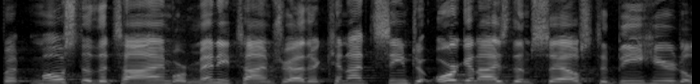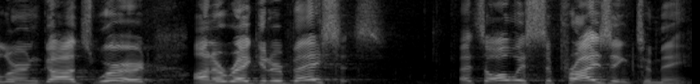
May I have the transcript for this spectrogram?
but most of the time, or many times rather, cannot seem to organize themselves to be here to learn God's word on a regular basis. That's always surprising to me.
